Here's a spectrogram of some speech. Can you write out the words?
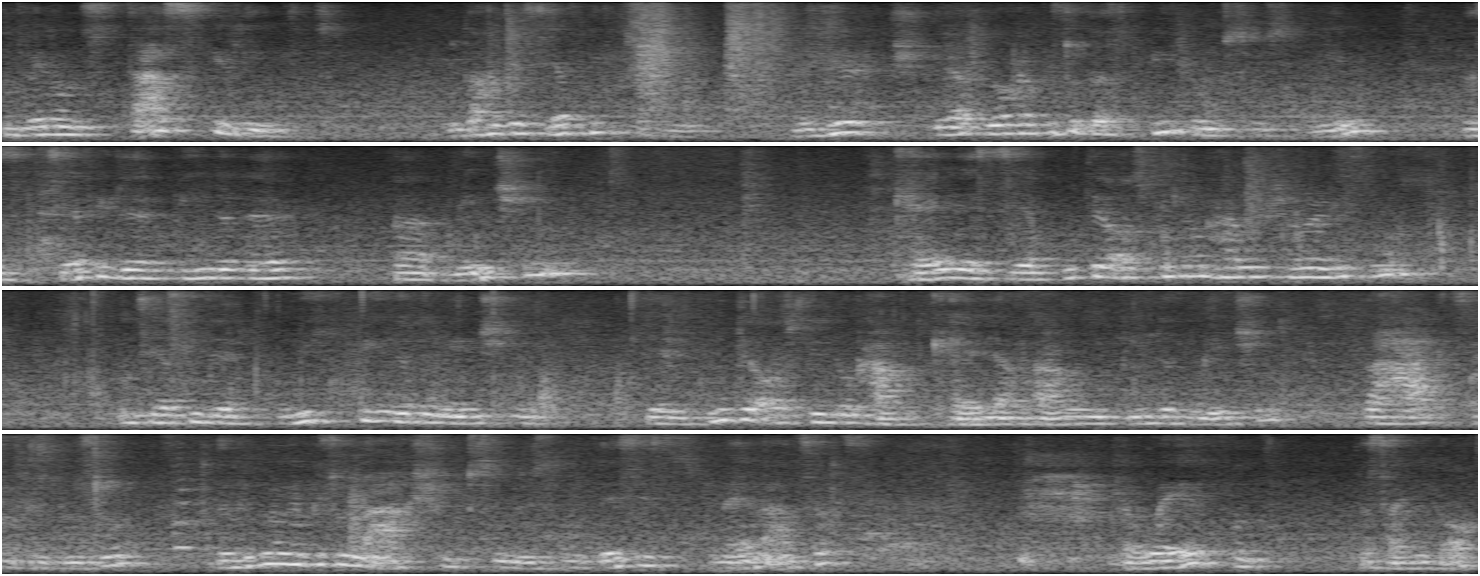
Und wenn uns das gelingt, und da haben wir sehr viel zu tun, weil hier stört noch ein bisschen das Bildungssystem, dass sehr viele behinderte äh, Menschen keine sehr gute Ausbildung haben im Journalismus und sehr viele nicht behinderte Menschen, die eine gute Ausbildung haben, keine Erfahrung mit behinderten Menschen. Da hakt es ein bisschen. Da wird man ein bisschen nachschubsen müssen. Und das ist mein Ansatz. Der ORF und das sage ich auch,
